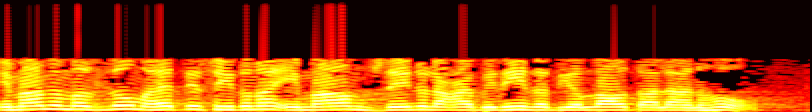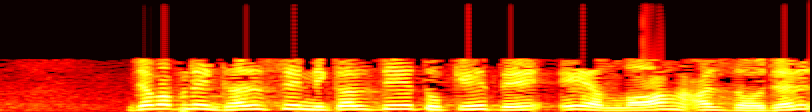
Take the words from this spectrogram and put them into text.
امام مظلوم حضرت سیدنا امام زین العابدین رضی اللہ تعالیٰ عنہ جب اپنے گھر سے نکلتے تو کہتے، اے اللہ عز و جل،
